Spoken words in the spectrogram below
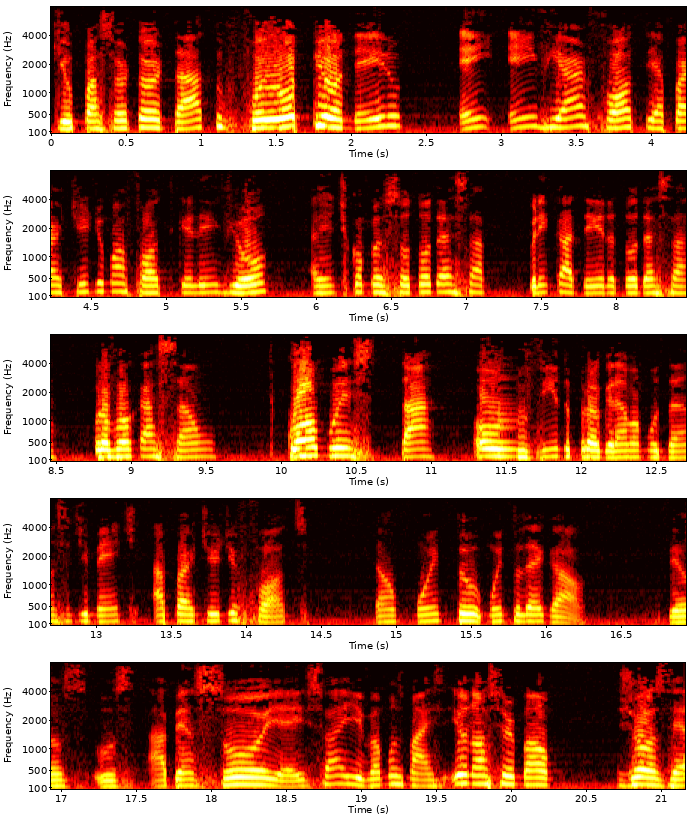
que o pastor Tortato foi o pioneiro em enviar foto e a partir de uma foto que ele enviou, a gente começou toda essa brincadeira, toda essa provocação, como está ouvindo o programa Mudança de Mente a partir de fotos. Então, muito, muito legal. Deus os abençoe, é isso aí, vamos mais. E o nosso irmão José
